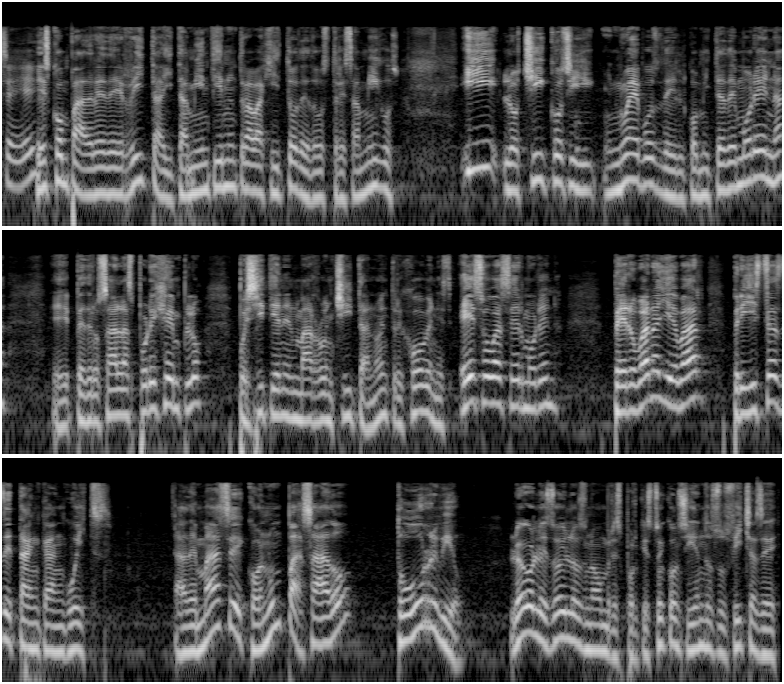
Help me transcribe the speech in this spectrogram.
Sí. es compadre de Rita y también tiene un trabajito de dos, tres amigos. Y los chicos y nuevos del comité de Morena, eh, Pedro Salas, por ejemplo, pues sí tienen más ronchita, ¿no? Entre jóvenes. Eso va a ser Morena. Pero van a llevar priistas de Tancanguitz. Además, eh, con un pasado turbio. Luego les doy los nombres porque estoy consiguiendo sus fichas de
